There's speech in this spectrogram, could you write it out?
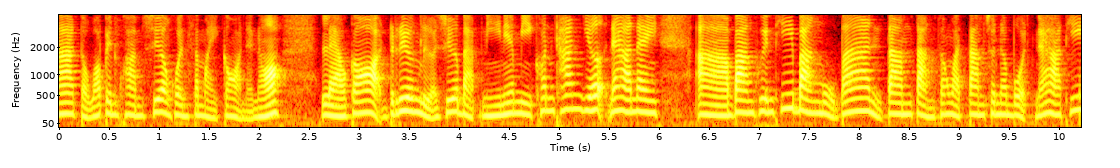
มากแต่ว่าเป็นความเชื่อของคนสมัยก่อนเนี่ยเนาะแล้วก็เรื่องเหลือเชื่อแบบนี้เนี่ยมีค่อนข้างเยอะนะคะในบางพื้นที่บางหมู่บ้านตามต่างจังหวัดตามชนบทนะคะที่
